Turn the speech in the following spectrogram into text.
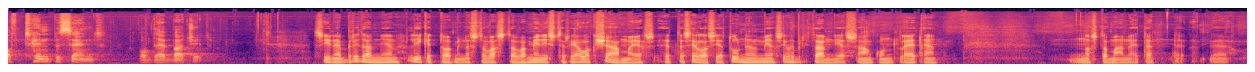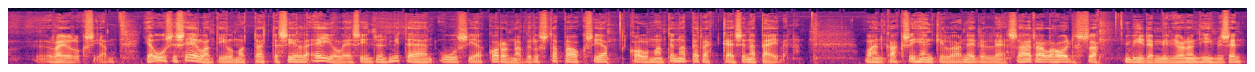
of 10% of their budget. Siinä Britannian liiketoiminnasta vastaava ministeri Alok Sharma, että sellaisia tunnelmia siellä Britanniassa on, kun lähdetään nostamaan näitä rajoituksia. Ja Uusi-Seelanti ilmoittaa, että siellä ei ole esiintynyt mitään uusia koronavirustapauksia kolmantena peräkkäisenä päivänä. Vain kaksi henkilöä on edelleen sairaalahoidossa viiden miljoonan ihmisen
